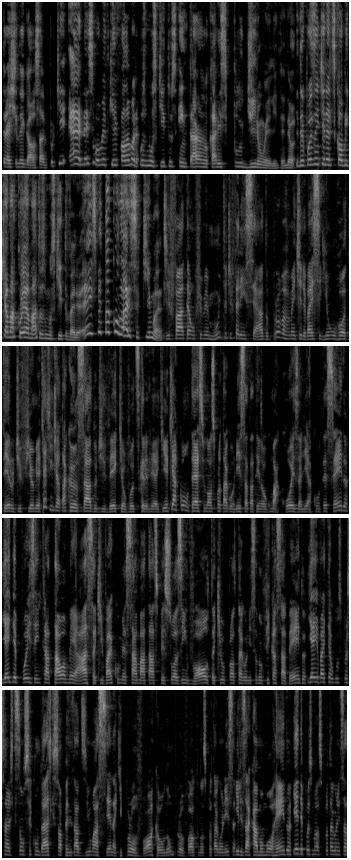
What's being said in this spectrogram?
trash legal, sabe? Porque é nesse momento que ele fala, mano, os mosquitos entraram no cara e explodiram ele, entendeu? E depois a gente ainda descobre que a maconha mata os mosquitos, velho. É espetacular isso aqui, mano. De fato, é um filme muito diferenciado. Provavelmente ele vai seguir um roteiro de filme que a gente já tá cansado de ver, que eu vou descrever aqui. Que acontece, o nosso protagonista tá tendo alguma coisa ali acontecendo, e aí depois entra tal ameaça que vai começar a matar as pessoas em volta, que o protagonista não fica sabendo, e aí vai ter alguns personagens que são secundários, que são apresentados em uma cena que provoca ou não provoca o nosso protagonista, e eles acabam morrendo, e aí depois o nosso protagonista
